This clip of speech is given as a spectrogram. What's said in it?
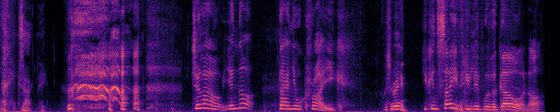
exactly. Jalal, you're not Daniel Craig. What do you mean? You can say if you live with a girl or not.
